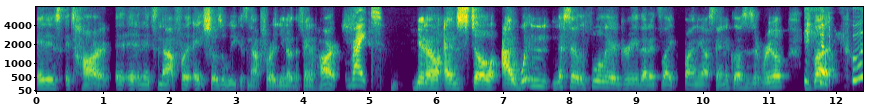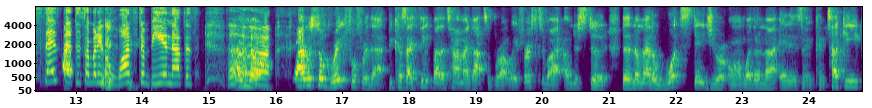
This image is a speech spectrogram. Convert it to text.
it is it's hard. It- it- and it's not for eight shows a week, it's not for you know the fan of heart right. You know and so i wouldn't necessarily fully agree that it's like finding out santa claus isn't real but who says that to somebody who wants to be in that position? I know. i was so grateful for that because i think by the time i got to broadway first of all i understood that no matter what stage you're on whether or not it is in kentucky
